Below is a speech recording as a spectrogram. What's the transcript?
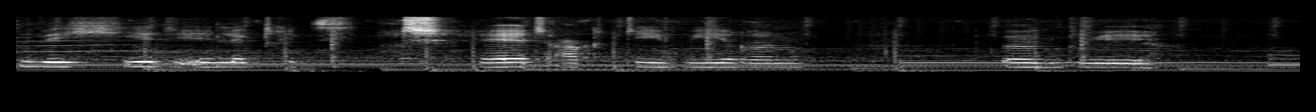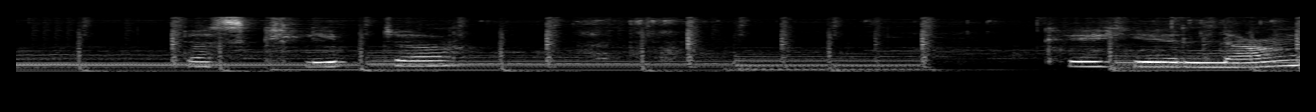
müssen wir hier die Elektrizität aktivieren. Irgendwie. Das klebt da. Okay, hier lang.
